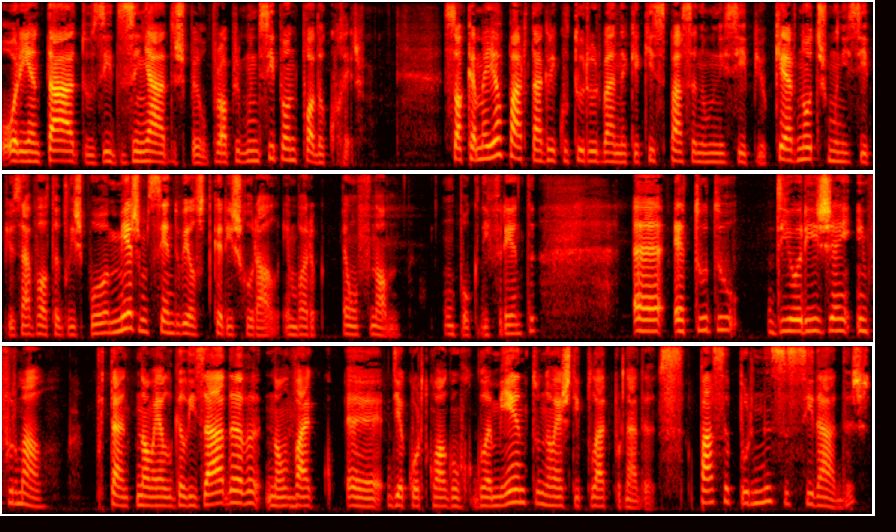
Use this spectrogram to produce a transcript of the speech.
orientados e desenhados pelo próprio município onde pode ocorrer. Só que a maior parte da agricultura urbana que aqui se passa no município, quer noutros municípios à volta de Lisboa, mesmo sendo eles de cariz rural, embora é um fenómeno um pouco diferente, uh, é tudo de origem informal. Portanto, não é legalizada, não vai uh, de acordo com algum regulamento, não é estipulado por nada. Passa por necessidades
